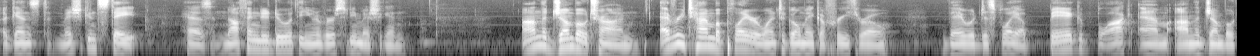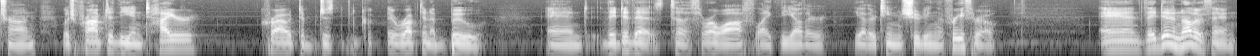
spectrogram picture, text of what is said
against Michigan State has nothing to do with the University of Michigan on the jumbotron, every time a player went to go make a free throw, they would display a big block M on the jumbotron, which prompted the entire crowd to just erupt in a boo. And they did that to throw off like the other the other team shooting the free throw. And they did another thing,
